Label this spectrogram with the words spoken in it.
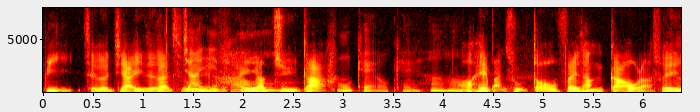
比这个嘉义热带植物园还要巨大。OK OK，然后黑板树都非常高了，所以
